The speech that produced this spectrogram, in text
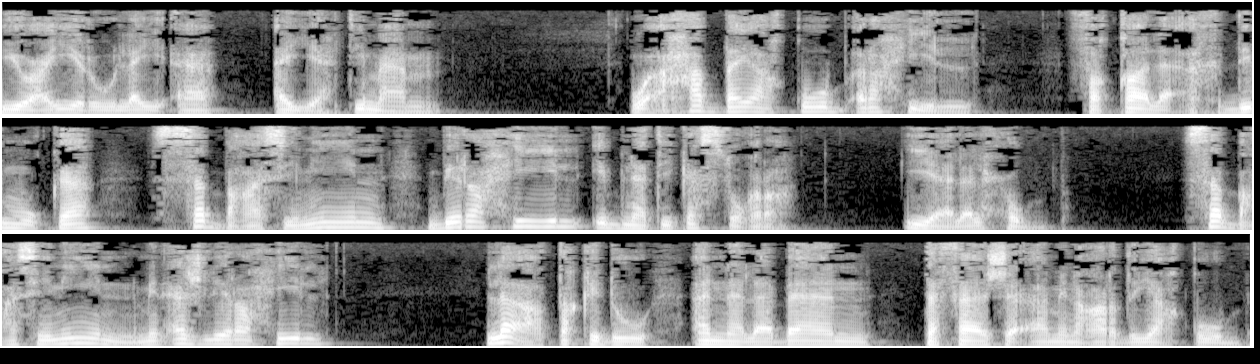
يعير ليئة أي اهتمام. وأحب يعقوب رحيل فقال أخدمك سبع سنين برحيل ابنتك الصغرى. يا للحب سبع سنين من أجل رحيل؟ لا أعتقد أن لابان تفاجأ من عرض يعقوب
